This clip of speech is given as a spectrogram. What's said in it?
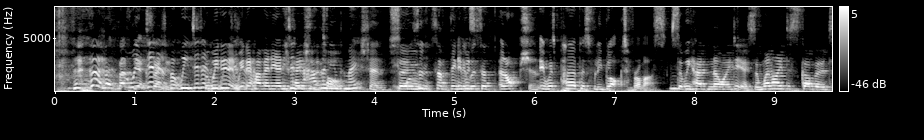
That's but we didn't. But we didn't. But we didn't. We didn't have any education. We didn't have at any all. information. So it wasn't something it that was- was, a, an option. it was purposefully blocked from us. So we had no idea. So when I discovered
